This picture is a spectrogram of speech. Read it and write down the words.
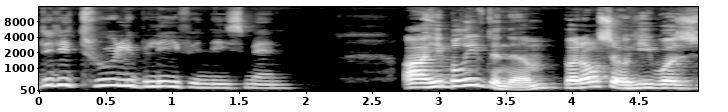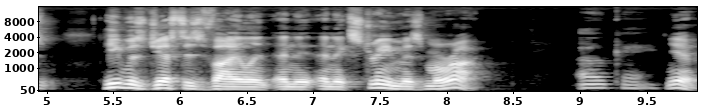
did he truly believe in these men? Uh, he believed in them, but also he was he was just as violent and and extreme as Marat. Okay. Yeah.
